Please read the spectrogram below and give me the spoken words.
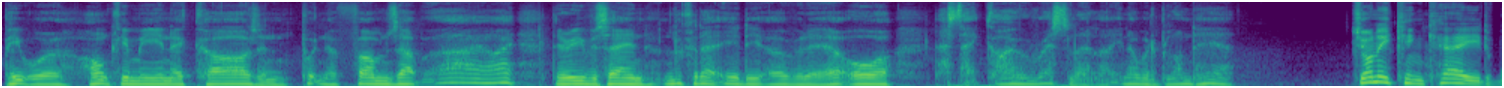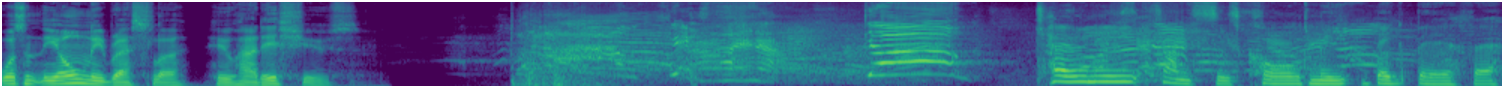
People were honking me in their cars and putting their thumbs up. Aye, aye. They're either saying, look at that idiot over there, or that's that guy who wrestler, like, you know, with the blonde hair. Johnny Kincaid wasn't the only wrestler who had issues. Tony Francis called me Big Bertha.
